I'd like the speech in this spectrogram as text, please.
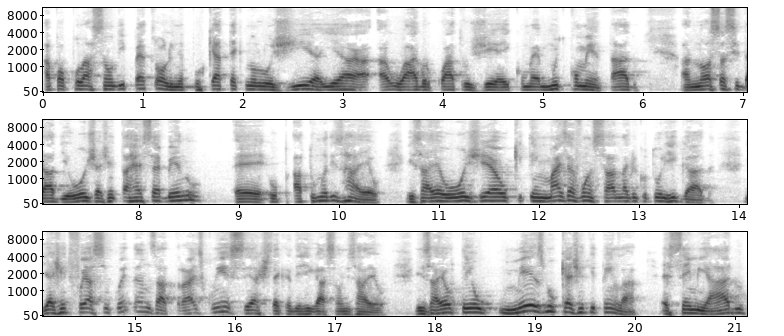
a população de Petrolina, porque a tecnologia e a, a, o agro 4G aí, como é muito comentado, a nossa cidade hoje, a gente está recebendo é, a turma de Israel. Israel hoje é o que tem mais avançado na agricultura irrigada. E a gente foi há 50 anos atrás conhecer as técnicas de irrigação de Israel. Israel tem o mesmo que a gente tem lá. É semiárido,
